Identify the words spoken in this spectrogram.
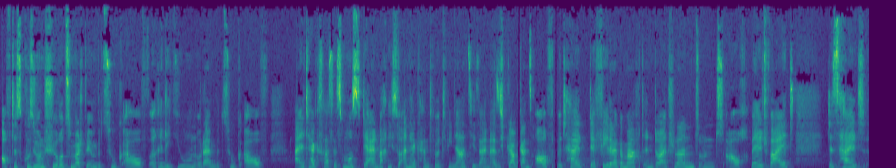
oft Diskussionen führe, zum Beispiel in Bezug auf Religion oder in Bezug auf Alltagsrassismus, der einfach nicht so anerkannt wird wie Nazi sein. Also ich glaube, ganz oft wird halt der Fehler gemacht in Deutschland und auch weltweit, dass halt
